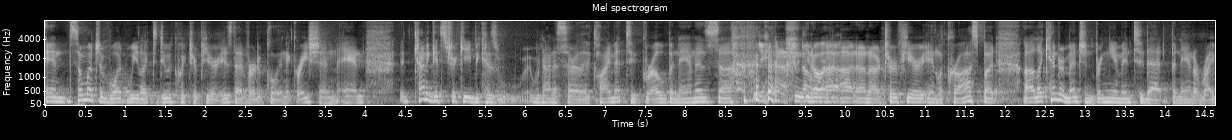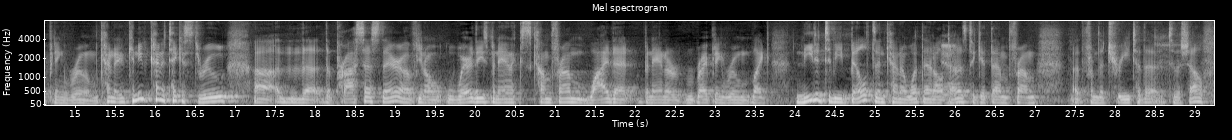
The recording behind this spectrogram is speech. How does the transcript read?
And so much of what we like to do at Kwik Trip here is that vertical integration. And it kind of gets tricky because we're not necessarily the climate to grow bananas, uh, yeah, no, you know, uh, on our turf here in La Crosse. But uh, like Kendra mentioned, bringing them into that banana ripening room. Kind of, can you kind of take us through uh, the the process there of you know where these bananas come from, why that banana ripening room like needed to be built, and kind of what that all yeah. does to get them from uh, from the tree to the to the shelf?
